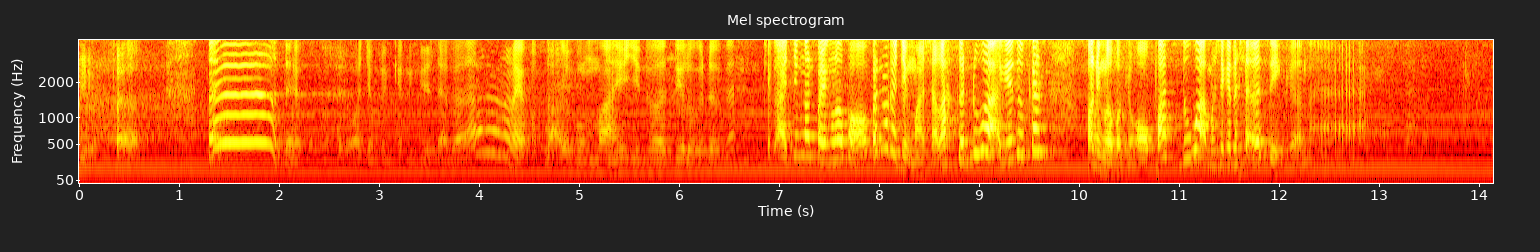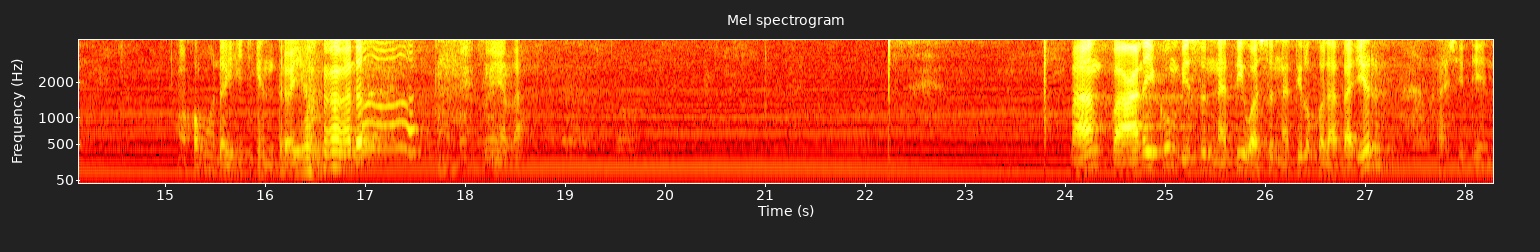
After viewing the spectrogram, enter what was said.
gitu. Ah aja mikir gitu ah, repot dah rumah hiji dua tilu gitu kan. Cek aja kan paling loba opat maka jeng masalah kedua gitu kan. Paling loba ke opat dua masih kena seetik kan. Oh kamu ada hiji gitu ya. Aduh. Sini lah Paham? Fa'alaikum bisunnati wa sunnatil khulafair rasyidin.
